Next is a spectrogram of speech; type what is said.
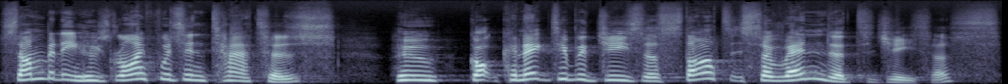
Somebody whose life was in tatters, who got connected with Jesus, started surrendered to Jesus,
